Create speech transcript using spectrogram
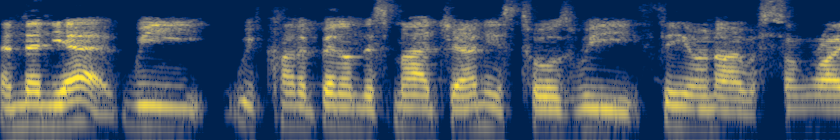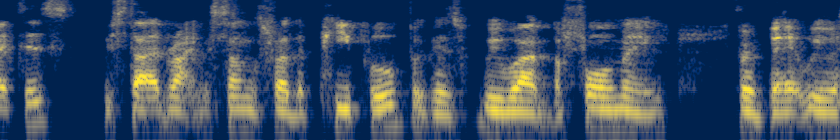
and then yeah, we we've kind of been on this mad journey as Tors. We Theo and I were songwriters. We started writing songs for other people because we weren't performing for a bit. We were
